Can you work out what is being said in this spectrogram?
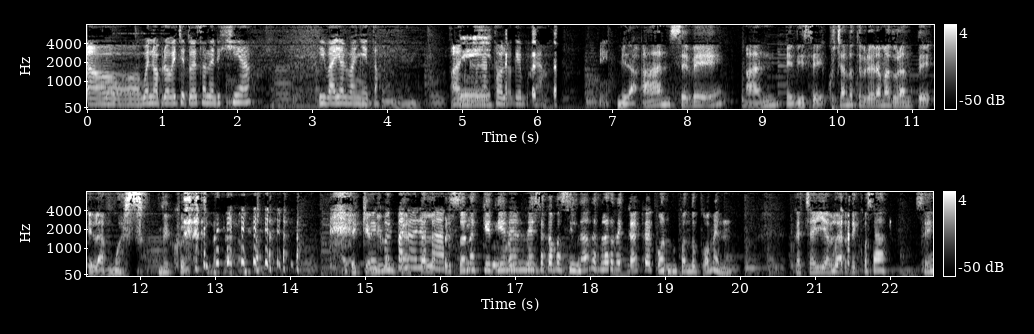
Oh, bueno, aproveche toda esa energía y vaya al bañito. A Sí. todo lo que pueda. Sí. Mira, Ann se ve, Ann eh, dice, escuchando este programa durante el almuerzo. Panorama. es que a mí me encantan las personas que tienen esa capacidad de hablar de caca con- cuando comen. ¿Cachai? Y hablar de cosas, ¿sí?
